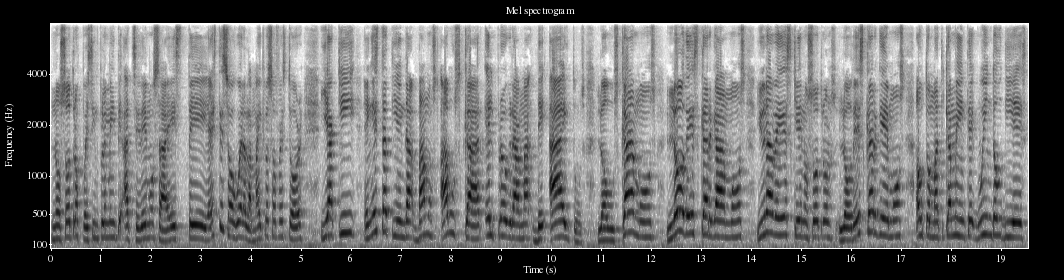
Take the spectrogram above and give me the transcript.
Nosotros pues simplemente accedemos a este, a este software, a la Microsoft Store. Y aquí en esta tienda vamos a buscar el programa de iTunes. Lo buscamos, lo descargamos y una vez que nosotros lo descarguemos, automáticamente Windows 10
